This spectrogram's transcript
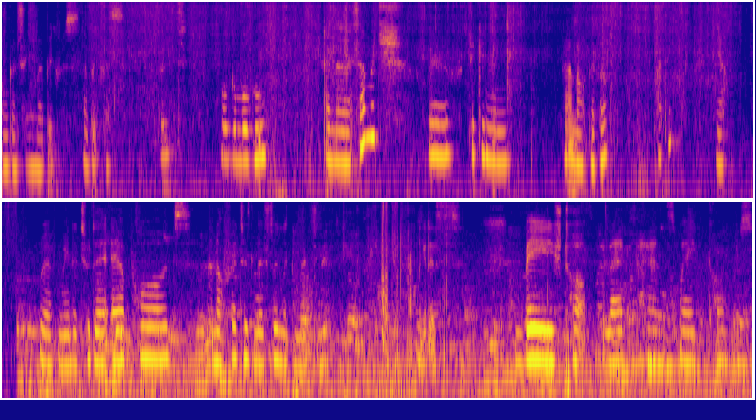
I'm gonna show you my breakfast. My breakfast fruit, mogu mogu, and a sandwich with chicken and I don't know liver patty. Yeah. We've made it to the airport and our is literally like magic. Look at this beige top, black pants, white converse.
